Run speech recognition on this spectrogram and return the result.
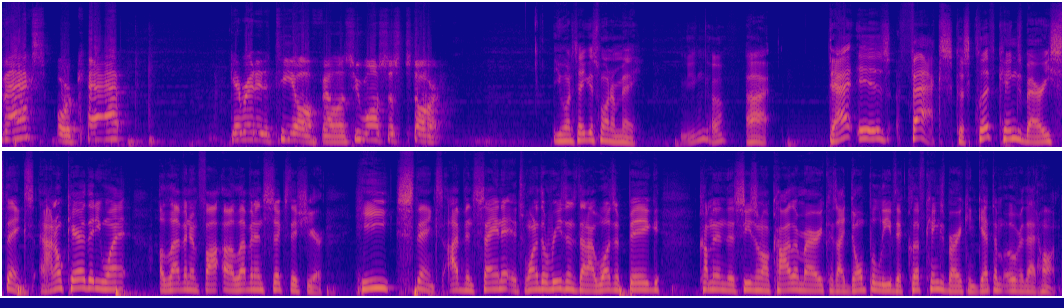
Vax or cap? Get ready to tee off, fellas. Who wants to start? You want to take this one or me? You can go. All right. That is facts because Cliff Kingsbury stinks. And I don't care that he went 11 and 5, 11 and 6 this year. He stinks. I've been saying it. It's one of the reasons that I wasn't big coming into the season on Kyler Murray because I don't believe that Cliff Kingsbury can get them over that hump.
